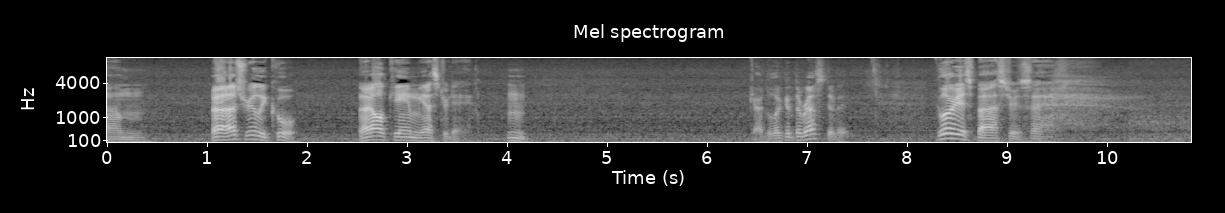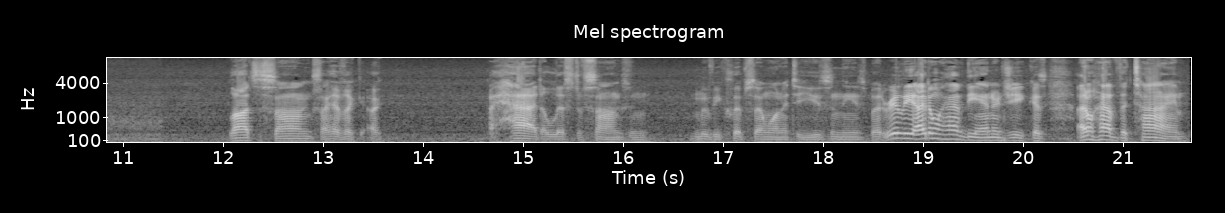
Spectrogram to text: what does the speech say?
um, yeah, that's really cool. They all came yesterday. Hmm. Gotta look at the rest of it. Glorious Bastards. Uh, lots of songs. I have like a I had a list of songs and movie clips I wanted to use in these, but really I don't have the energy because I don't have the time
